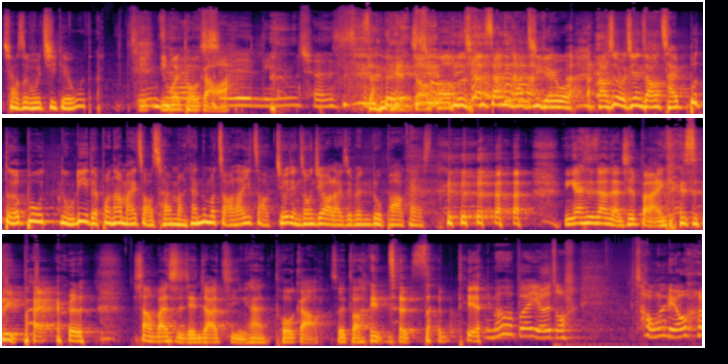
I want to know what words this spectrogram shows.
乔师傅寄给我的。因为脱稿啊是凌晨三点钟。凌晨三点他寄给我，老师，我今天早上才不得不努力的帮他买早餐嘛。看那么早，他一早九点钟就要来这边录 podcast，应该是这样讲，其实本来应该是礼拜二上班时间就要寄，你看脱稿，所以拖到凌晨三点。你们会不会有一种同流合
